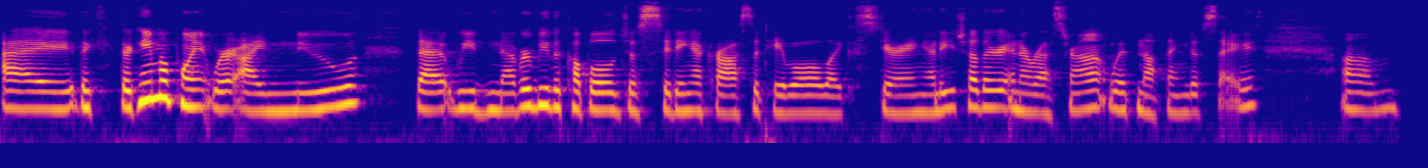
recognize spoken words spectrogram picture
I there came a point where I knew that we'd never be the couple just sitting across the table, like staring at each other in a restaurant with nothing to say. Um,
